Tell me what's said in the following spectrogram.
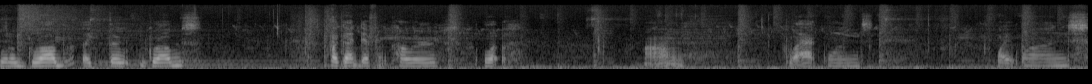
little grub, like the grubs. I got different colors. What? Um, black ones, white ones.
